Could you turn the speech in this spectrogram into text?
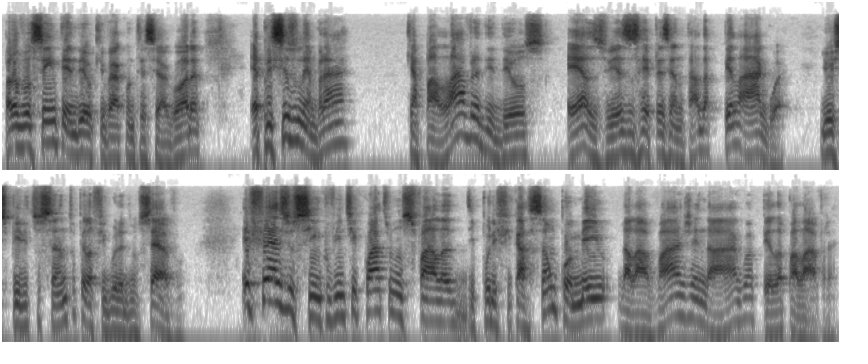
Para você entender o que vai acontecer agora, é preciso lembrar que a palavra de Deus é às vezes representada pela água e o Espírito Santo pela figura de um servo. Efésios 5, 24 nos fala de purificação por meio da lavagem da água pela palavra.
